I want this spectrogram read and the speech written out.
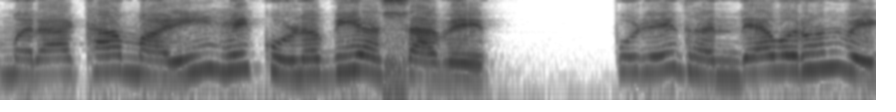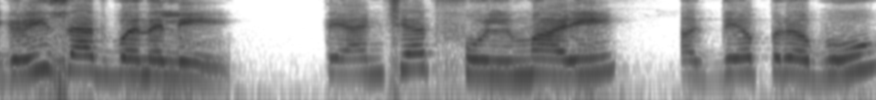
मराठा माळी हे कुणबी असावेत. पुढे धंद्यावरून वेगळी जात बनली. त्यांच्यात फुलमाळी अद्यप्रभू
